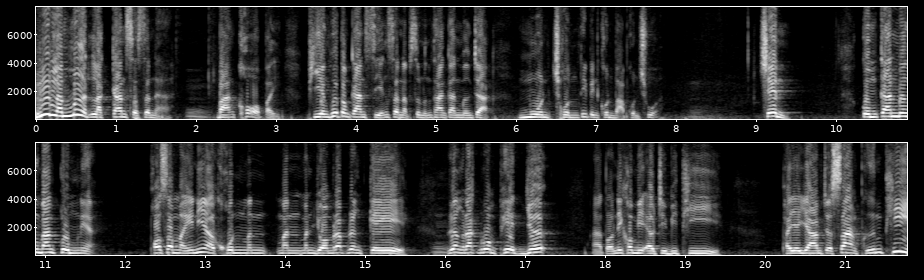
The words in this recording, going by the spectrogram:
หรือละเมิดหลักการศาสนา บางข้อไป เพียงเพื่อต้องการเสียงสนับสนุนทางการเมืองจากมวลชนที่เป็นคนบาปคนชั่ว เช่น กลุ่มการเมืองบางกลุ่มเนี่ยพอสมัยเนี่ยคนมันมันมันยอมรับเรื่องเกย์เรื่องรักร่วมเพศเยอะอาตอนนี้เขามี LGBT พยายามจะสร้างพื้นที่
